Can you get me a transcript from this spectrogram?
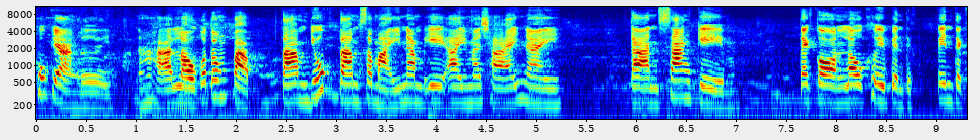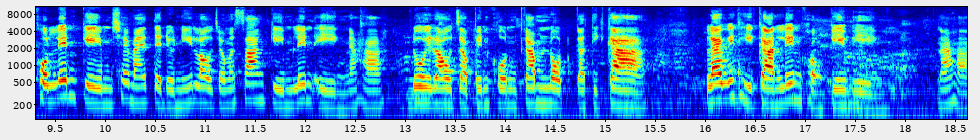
ทุกอย่างเลยนะคะ เราก็ต้องปรับตามยุคตามสมัยนำ AI มาใช้ในการสร้างเกม แต่ก่อนเราเคยเป็นแต่เป็นแต่คนเล่นเกมใช่ไหมแต่เดี๋ยวนี้เราจะมาสร้างเกมเล่นเองนะคะ โดยเราจะเป็นคนกำหนดกติกา และวิธีการเล่นของเกมเองนะคะ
